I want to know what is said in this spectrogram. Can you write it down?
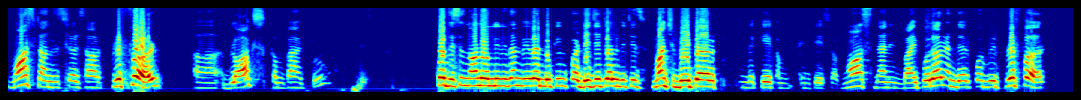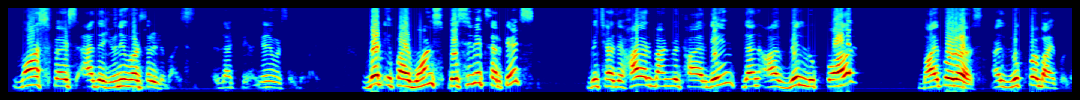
MOS transistors are preferred uh, blocks compared to this. Of course, this is not only reason we were looking for digital which is much better in the case, in case of MOS than in bipolar and therefore we prefer MOSFETs as a universal device. Is that clear? Universal device. But if I want specific circuits which has a higher bandwidth, higher gain, then I will look for bipolars. I will look for bipolars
